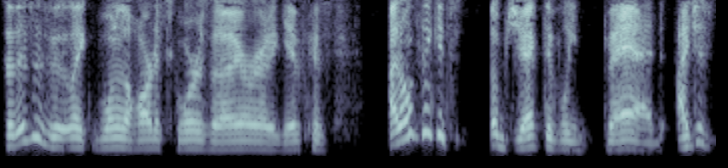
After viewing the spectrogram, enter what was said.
So this is uh, like one of the hardest scores that I ever had to give because I don't think it's objectively bad. I just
